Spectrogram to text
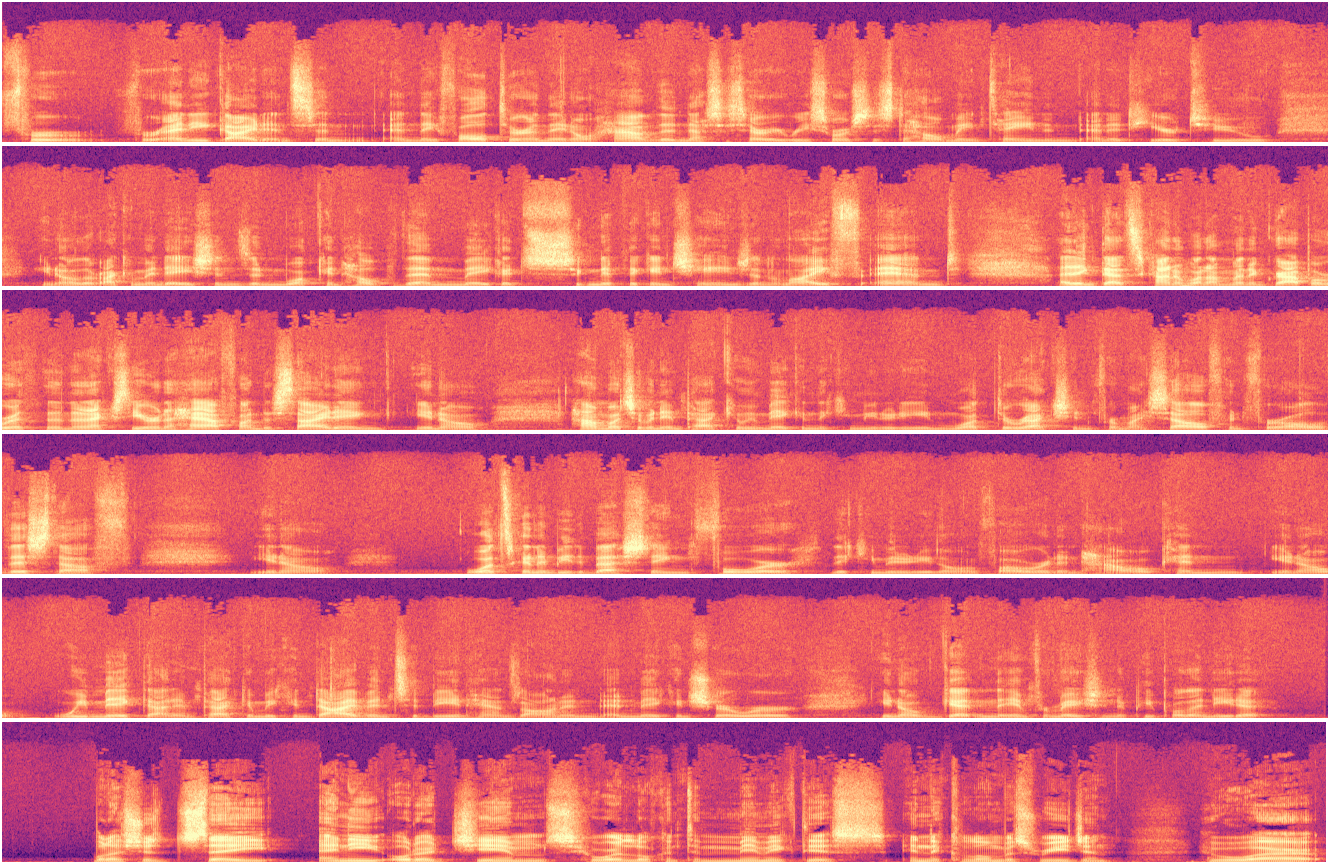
for for any guidance and and they falter and they don't have the necessary resources to help maintain and, and adhere to you know the recommendations and what can help them make a significant change in life. And i think that's kind of what i'm going to grapple with in the next year and a half on deciding you know how much of an impact can we make in the community and what direction for myself and for all of this stuff you know what's going to be the best thing for the community going forward and how can you know we make that impact and we can dive into being hands-on and, and making sure we're you know getting the information to people that need it. Well i should say any other gyms who are looking to mimic this in the Columbus region, who are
